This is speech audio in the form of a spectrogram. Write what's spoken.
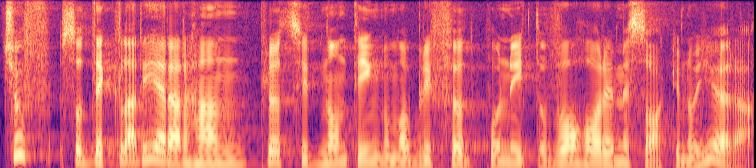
tjoff, så deklarerar han plötsligt någonting om att bli född på nytt och vad har det med saken att göra?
